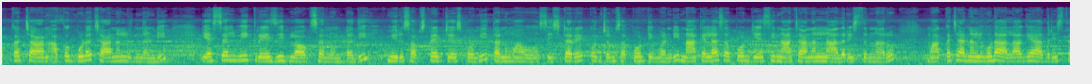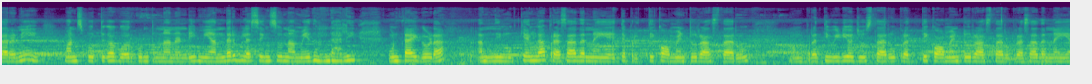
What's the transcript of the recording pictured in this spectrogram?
అక్క చా అక్కకు కూడా ఛానల్ ఉందండి. ఎస్ఎల్వి క్రేజీ బ్లాగ్స్ అని ఉంటుంది. మీరు సబ్స్క్రైబ్ చేసుకోండి. తను మా సిస్టరే కొంచెం సపోర్ట్ ఇవ్వండి. నాకు ఎలా సపోర్ట్ చేసి నా ఛానల్ని ఆదరిస్తున్నారు మా అక్క ఛానల్ కూడా అలాగే ఆదరిస్తారని మనస్ఫూర్తిగా కోరుకుంటున్నానండి. మీ అందరి బ్లెస్సింగ్స్ నా మీద ఉండాలి ఉంటాయి కూడా. అన్ని ముఖ్యంగా ప్రసాద్ అన్నయ్య అయితే ప్రతి కామెంటు రాస్తారు. ప్రతి వీడియో చూస్తారు ప్రతి కామెంటు రాస్తారు ప్రసాద్ అన్నయ్య.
